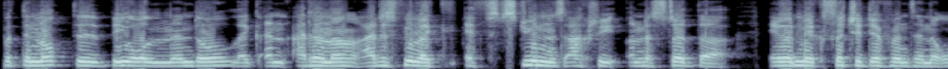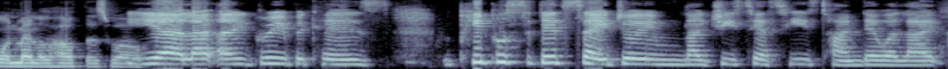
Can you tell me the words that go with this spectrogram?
but they're not the be all and end all. Like, and I don't know. I just feel like if students actually understood that it would make such a difference in their own mental health as well. Yeah, like I agree because people did say during like GCSE's time they were like,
